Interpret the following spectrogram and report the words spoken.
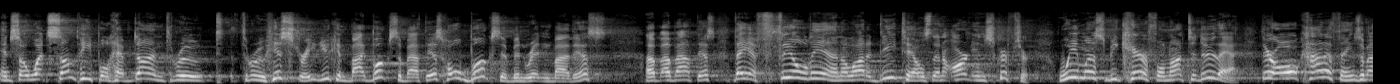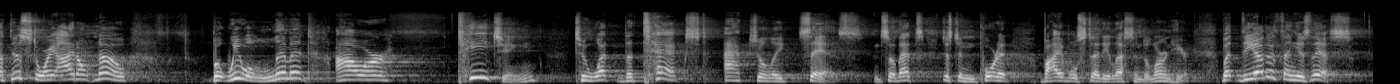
And so, what some people have done through, through history, you can buy books about this, whole books have been written by this about this, they have filled in a lot of details that aren't in Scripture. We must be careful not to do that. There are all kind of things about this story I don't know, but we will limit our teaching to what the text actually says. And so that's just an important Bible study lesson to learn here. But the other thing is this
